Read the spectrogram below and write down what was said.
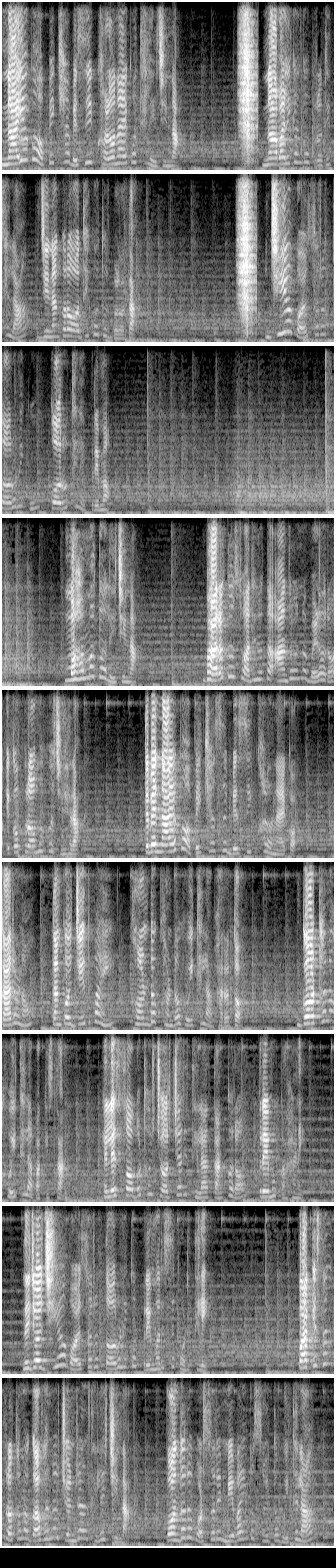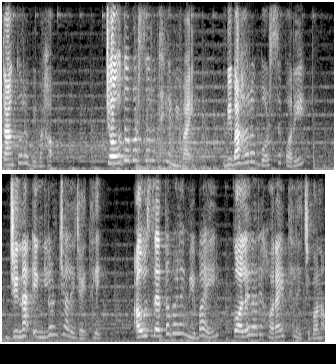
ନାୟକ ଅପେକ୍ଷା ବେଶୀ ଖଳନାୟକ ଥିଲେ ଜିନା ନାବାଳିକାଙ୍କ ପ୍ରତି ଥିଲା ଜିନାଙ୍କର ଅଧିକ ଦୁର୍ବଳତା ଝିଅ ବୟସର ତରୁଣୀକୁ କରୁଥିଲେ ପ୍ରେମ ମହମ୍ମଦ ଅଲି ଜିନା ଭାରତ ସ୍ୱାଧୀନତା ଆନ୍ଦୋଳନ ବେଳର ଏକ ପ୍ରମୁଖ ଚେହେରା ତେବେ ନାୟକ ଅପେକ୍ଷା ସେ ବେଶୀ ଖଳନାୟକ କାରଣ ତାଙ୍କ ଜିତ୍ ପାଇଁ ଖଣ୍ଡ ଖଣ୍ଡ ହୋଇଥିଲା ଭାରତ ଗଠନ ହୋଇଥିଲା ପାକିସ୍ତାନ ହେଲେ ସବୁଠୁ ଚର୍ଚ୍ଚାରେ ଥିଲା ତାଙ୍କର ପ୍ରେମ କାହାଣୀ। ନିଜ ଝିଅ ବୟସର ତରୁଣୀଙ୍କ ପ୍ରେମରେ ସେ ପଡ଼ିଥିଲେ। ପାକିସ୍ତାନ ପ୍ରଥମ ଗଭର୍ଣ୍ଣର ଜେନେରାଲ ଥିଲେ ଜିନା ପନ୍ଦର ବର୍ଷରେ ମେବାଇଙ୍କ ସହିତ ହୋଇଥିଲା ତାଙ୍କର ବିବାହ। ଚଉଦ ବର୍ଷର ଥିଲେ ମିବାଇ ବିବାହର ବର୍ଷେ ପରେ ଜିନା ଇଂଲଣ୍ଡ ଚାଲି ଯାଇଥିଲେ। ଆଉ ସେତେବେଳେ ମିବାଇ କଲେରାରେ ହରାଇଥିଲେ ଜୀବନ।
